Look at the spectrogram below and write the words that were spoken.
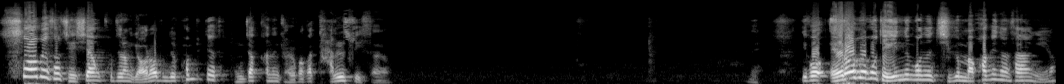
수업에서 제시한 코드랑 여러분들 컴퓨터에서 동작하는 결과가 다를 수 있어요. 네. 이거 에러 보고 돼 있는 거는 지금 막 확인한 사항이에요.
